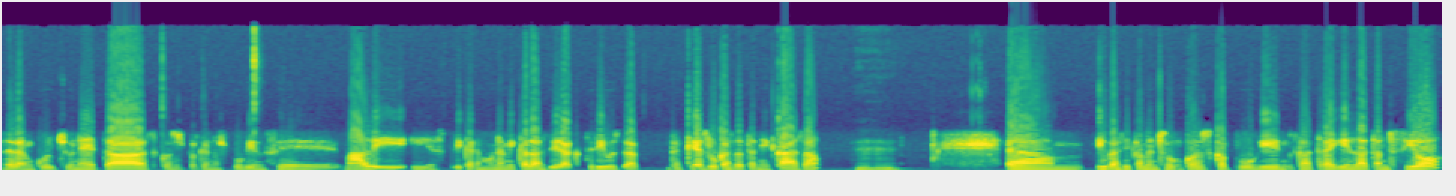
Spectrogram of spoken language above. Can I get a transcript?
Seran colxonetes, coses perquè no es puguin fer mal i, i explicarem una mica les directrius de, de què és el que has de tenir a casa. Uh -huh. Um, I bàsicament són coses que puguin, que treguin l'atenció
